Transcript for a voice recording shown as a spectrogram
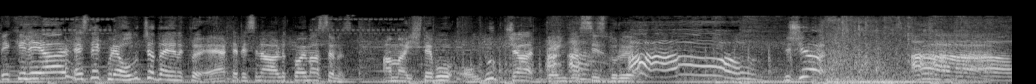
Bükülüyor. Esnek kule oldukça dayanıklı eğer tepesine ağırlık koymazsanız. Ama işte bu oldukça dengesiz duruyor. Aa! Düşüyor. Aa!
